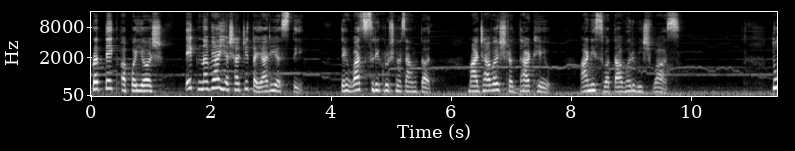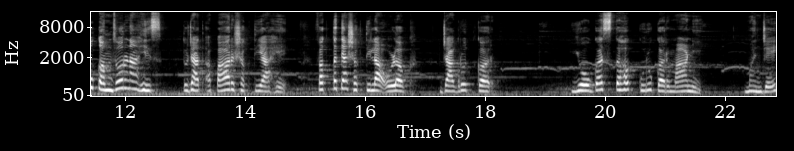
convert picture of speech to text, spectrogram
प्रत्येक अपयश एक नव्या यशाची तयारी असते. तेव्हाच श्रीकृष्ण सांगतात माझ्यावर श्रद्धा ठेव आणि स्वतःवर विश्वास. तू कमजोर नाहीस तुझ्यात अपार शक्ती आहे. फक्त त्या शक्तीला ओळख जागृत कर योगस्तः कुरु कर्माणी. म्हणजे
